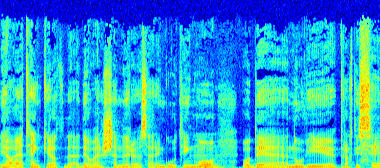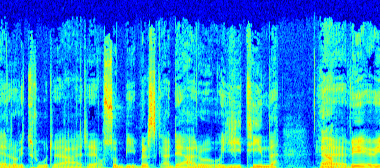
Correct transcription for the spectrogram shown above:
Ja, jeg tenker at det, det å være sjenerøs er en god ting, og, Mm. og det noe vi praktiserer og vi tror er også bibelsk, er det er å, å gi tiende. Ja. Eh, vi, vi,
